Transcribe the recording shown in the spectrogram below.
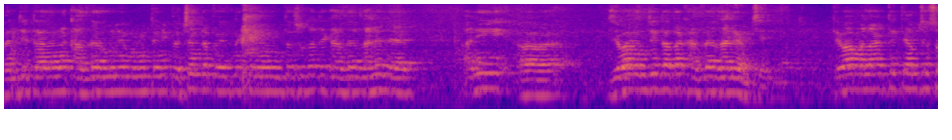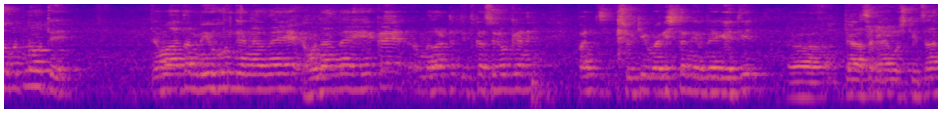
रणजित दादांना खासदार होऊ नये म्हणून त्यांनी प्रचंड प्रयत्न केल्यानंतर सुद्धा ते खासदार झालेले आहेत. आणि जेव्हा रणजित दादा खासदार झाले आमचे तेव्हा मला वाटतं ते आमच्यासोबत नव्हते. तेव्हा आता मी होऊन देणार नाही होणार नाही हे काय मला वाटतं तितकंसं योग्य नाही. पण शेवटी वरिष्ठ निर्णय घेतील त्या सगळ्या गोष्टीचा.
